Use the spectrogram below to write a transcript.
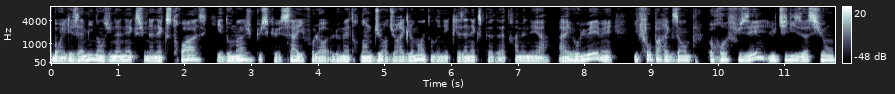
Bon, il les a mis dans une annexe, une annexe 3, ce qui est dommage puisque ça, il faut le, mettre dans le dur du règlement, étant donné que les annexes peuvent être amenées à, à évoluer. Mais il faut par exemple refuser l'utilisation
